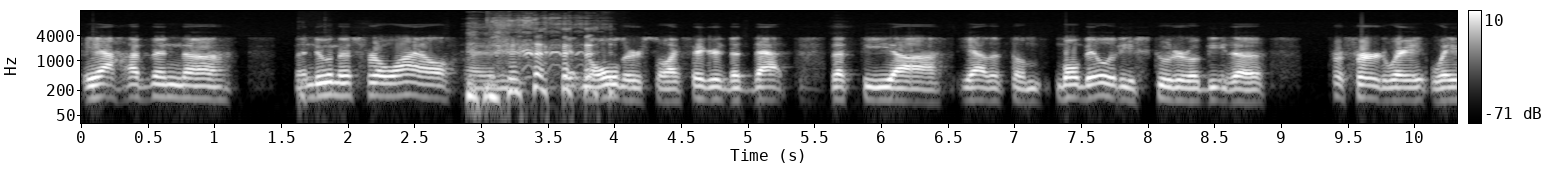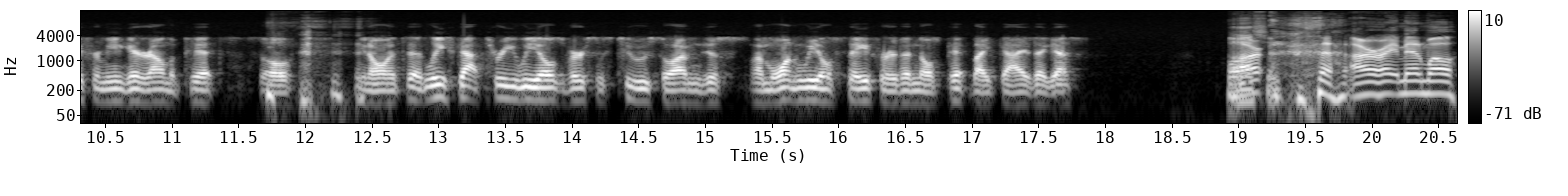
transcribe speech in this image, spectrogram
yeah. I've been uh, been doing this for a while. I'm getting older, so I figured that that that the uh, yeah that the mobility scooter would be the preferred way way for me to get around the pits. So, you know, it's at least got three wheels versus two. So I'm just I'm one wheel safer than those pit bike guys, I guess. Well, Awesome. all right, man. Well,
